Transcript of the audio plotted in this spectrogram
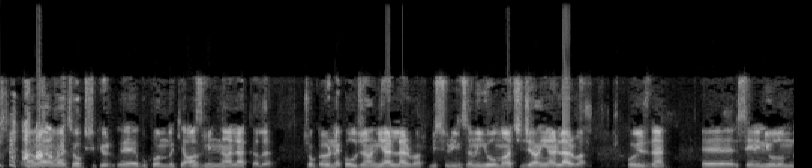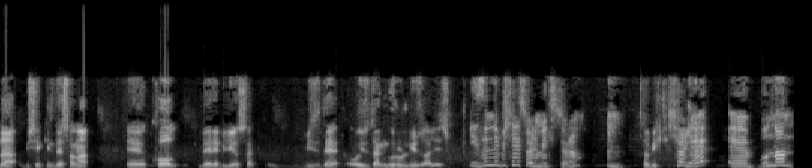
ama ama çok şükür e, bu konudaki azminle alakalı çok örnek olacağın yerler var. Bir sürü insanın yolunu açacağın yerler var. O yüzden e, senin yolunda bir şekilde sana e, kol verebiliyorsak biz de o yüzden gururluyuz Aliyeciğim. İzinli bir şey söylemek istiyorum. Tabii ki. Şöyle e, bundan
